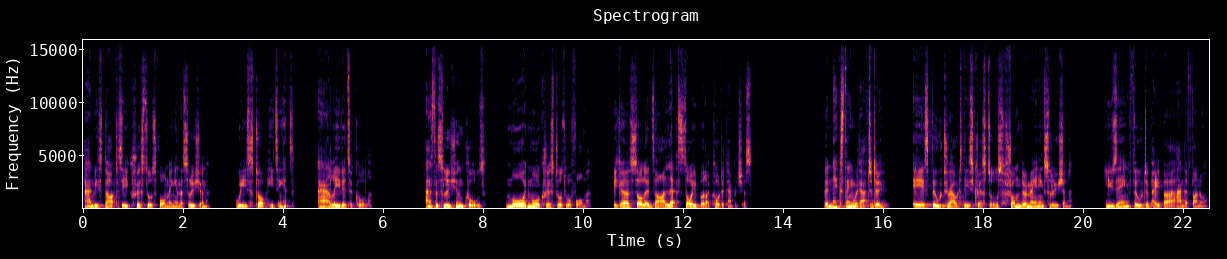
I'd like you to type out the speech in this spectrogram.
and we start to see crystals forming in the solution, we stop heating it and leave it to cool. As the solution cools, more and more crystals will form because solids are less soluble at colder temperatures. The next thing we'd have to do is filter out these crystals from the remaining solution using filter paper and a funnel.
